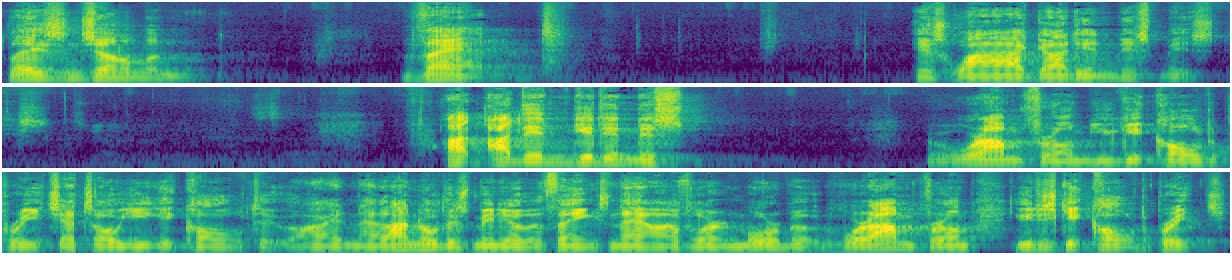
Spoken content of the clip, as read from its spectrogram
Ladies and gentlemen, that is why I got in this business. I, I didn't get in this where I'm from, you get called to preach. That's all you get called to. All right. Now I know there's many other things now. I've learned more, but where I'm from, you just get called to preach.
